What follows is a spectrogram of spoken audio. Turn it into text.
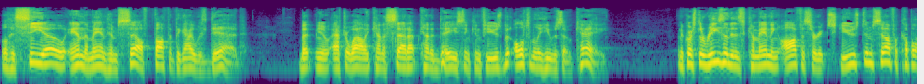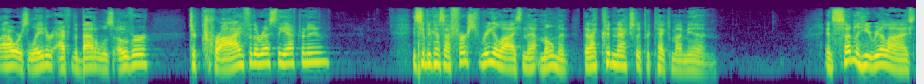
Well, his CO and the man himself thought that the guy was dead. But, you know, after a while, he kind of sat up, kind of dazed and confused, but ultimately he was okay. And of course, the reason that his commanding officer excused himself a couple hours later after the battle was over to cry for the rest of the afternoon is because I first realized in that moment that I couldn't actually protect my men. And suddenly he realized,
